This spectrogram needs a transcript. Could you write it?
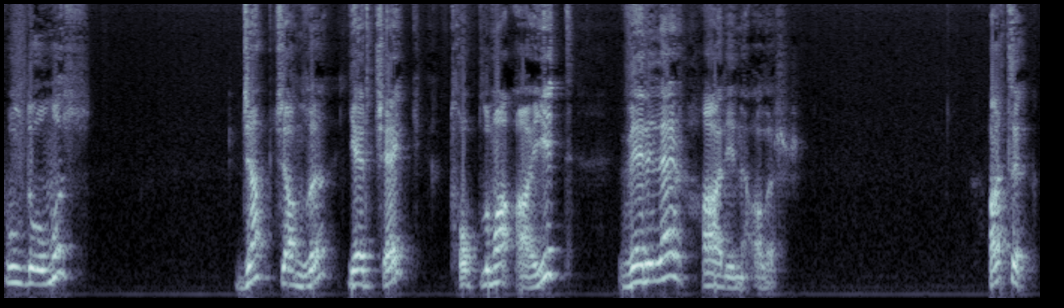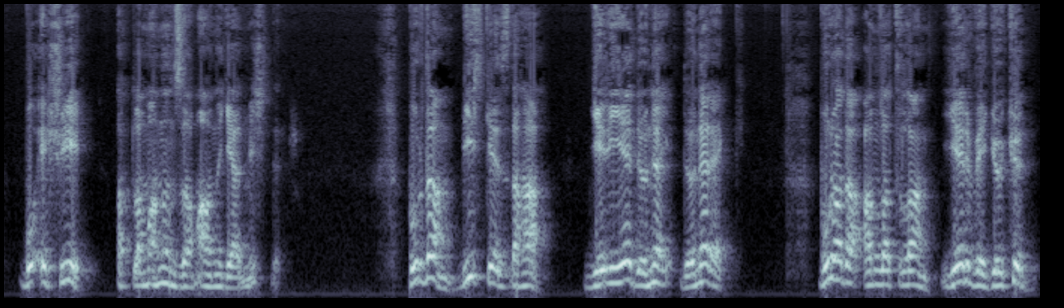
bulduğumuz cap canlı, gerçek, topluma ait veriler halini alır. Artık bu eşiği atlamanın zamanı gelmiştir. Buradan bir kez daha geriye döne, dönerek burada anlatılan yer ve gökün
